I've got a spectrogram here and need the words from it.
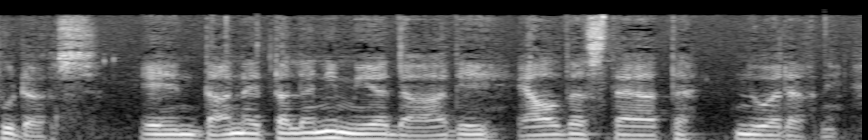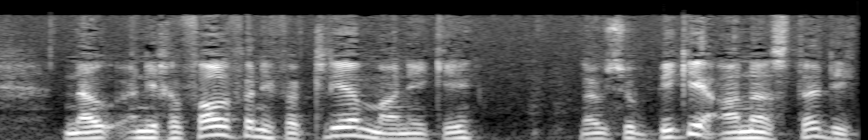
voeders en dan het hulle nie meer daardie helder sterte nodig nie. Nou in die geval van die verkleemannetjie, nou so bietjie anderste, die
